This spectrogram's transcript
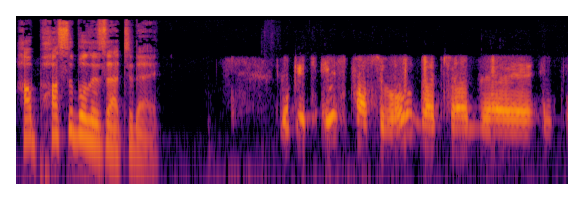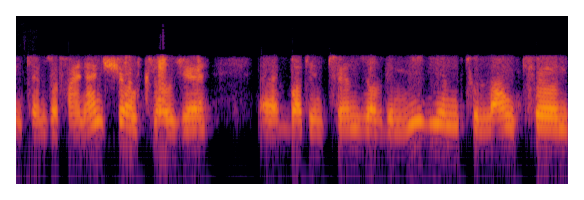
How possible is that today? Look, it is possible, but uh, the, in, in, terms of financial closure, uh, but in terms of the medium to long term,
